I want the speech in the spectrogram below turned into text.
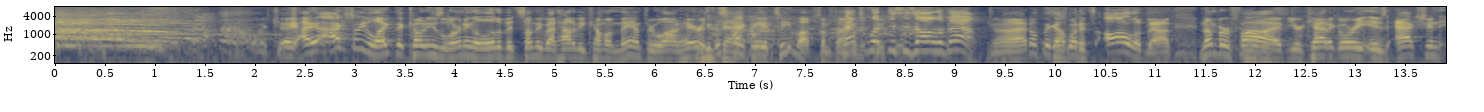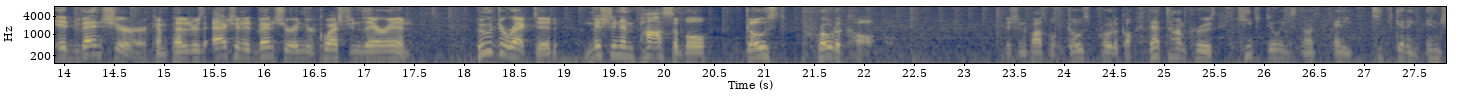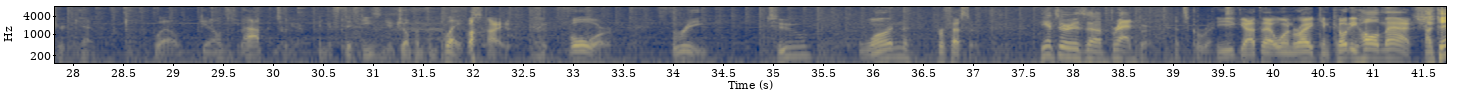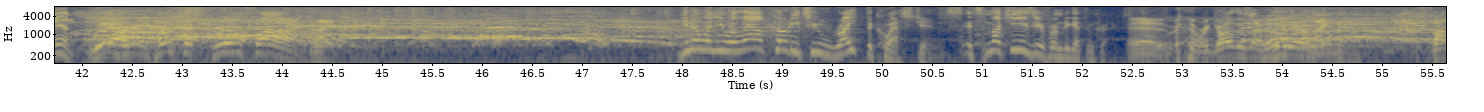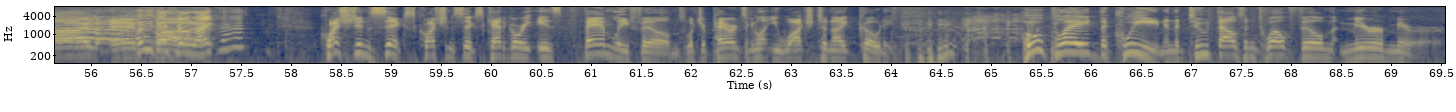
Okay, I actually like that Cody's learning a little bit something about how to become a man through Lon Harris. Exactly. This might be a team up sometime. That's what future. this is all about. Uh, I don't think that's what it's all about. Number five, your category is action adventure. Competitors action adventure, and your question therein: Who directed Mission Impossible: Ghost Protocol? Mission Impossible: Ghost Protocol. That Tom Cruise keeps doing stunts and he keeps getting injured. Ken. Well, you know, this is what happens when you're in your 50s and you're jumping from planes. Five, four, three, two, one. Professor. The answer is uh, Brad Bird. That's correct. He got that one right. Can Cody Hall match? I can. We are perfect through five. Right. You know, when you allow Cody to write the questions, it's much easier for him to get them correct. Uh, regardless of who I like that. Five and Oh, you guys don't like that? Question six. Question six category is family films. What your parents are going to let you watch tonight, Cody. Who played the Queen in the 2012 film Mirror Mirror?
